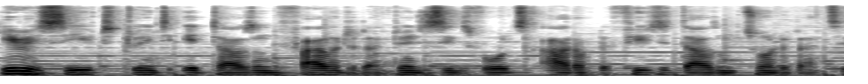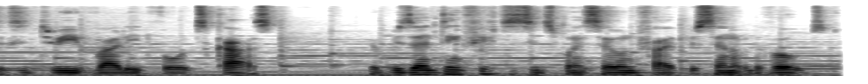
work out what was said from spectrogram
he received 28,526 votes out of the 50,263 valid votes cast, representing 56.75% of the vote.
